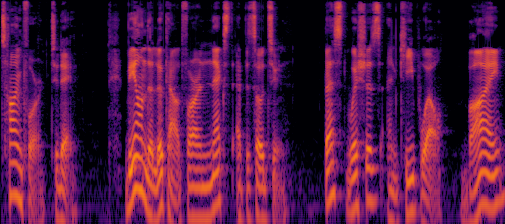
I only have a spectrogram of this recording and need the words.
time for today. Be on the lookout for our next episode soon. Best wishes and keep well. Bye.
